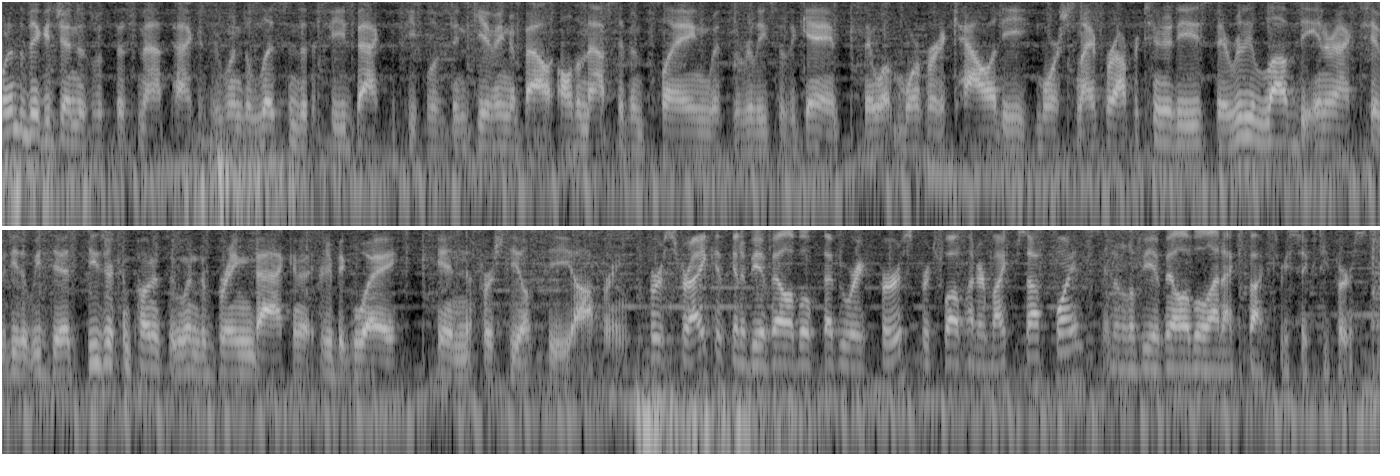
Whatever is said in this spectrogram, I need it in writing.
One of the big agendas with this map pack is we wanted to listen to the feedback that people have been giving about all the maps they've been playing with the release of the game. They want more verticality, more sniper opportunities. They really love the interactivity that we did. These are components that we wanted to bring back in a pretty big way in the first DLC offering. First Strike is going to be available February 1st for 1,200 Microsoft points, and it'll be available on Xbox 360 first.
